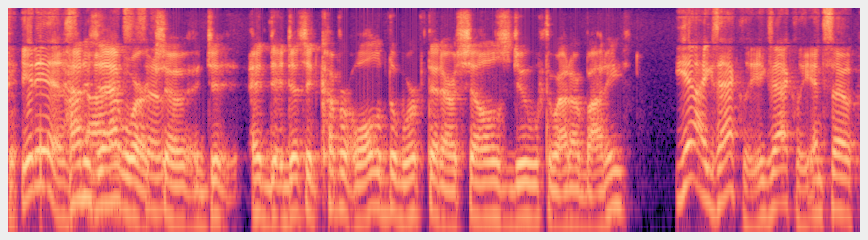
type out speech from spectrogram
It is. How does that uh, work? So, so do, does it cover all of the work that our cells do throughout our bodies? Yeah, exactly, exactly. And so,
